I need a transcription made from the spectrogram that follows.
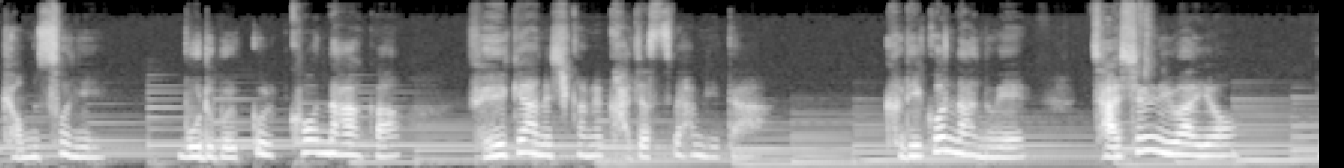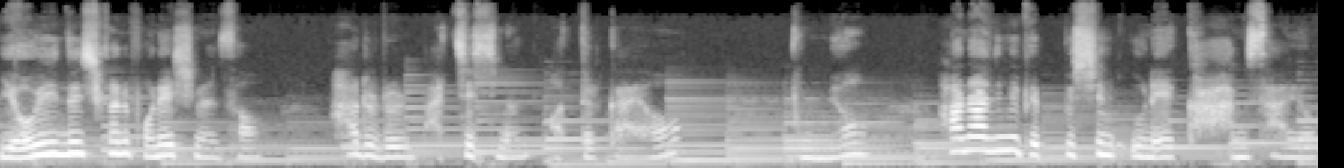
겸손히 무릎을 꿇고 나아가 회개하는 시간을 가졌으면 합니다. 그리고 난 후에 자신을 위하여 여유 있는 시간을 보내시면서 하루를 마치시면 어떨까요? 분명 하나님이 베푸신 은혜에 감사하여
